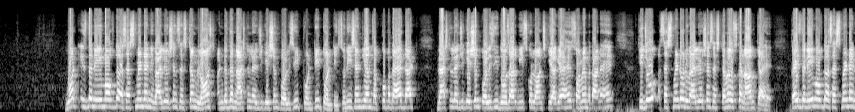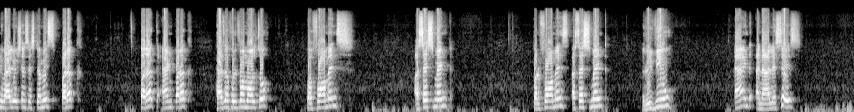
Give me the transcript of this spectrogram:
what is the name of the assessment and evaluation system launched under the national education policy 2020 so recently हम सबको पता है that national education policy 2020 को launch किया गया है सो हमें बताना है कि जो असेसमेंट और इवेल्युएशन सिस्टम है, उसका नाम क्या है? Guys the name of the assessment and evaluation system is PARAKH PARAKH and PARAKH has a full form also performance assessment performance assessment review and analysis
